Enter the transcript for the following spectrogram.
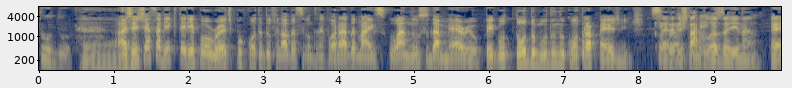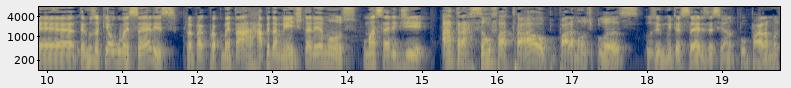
tudo. A gente já sabia que teria Paul Rudd por conta do final da segunda temporada, mas o anúncio da Meryl pegou todo mundo no contrapé, gente. Série Quebrou do Star. Plus aí, né? É, temos aqui algumas séries pra, pra, pra comentar rapidamente. Teremos uma série de Atração Fatal pro Paramount Plus. Inclusive, muitas séries esse ano pro Paramount.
